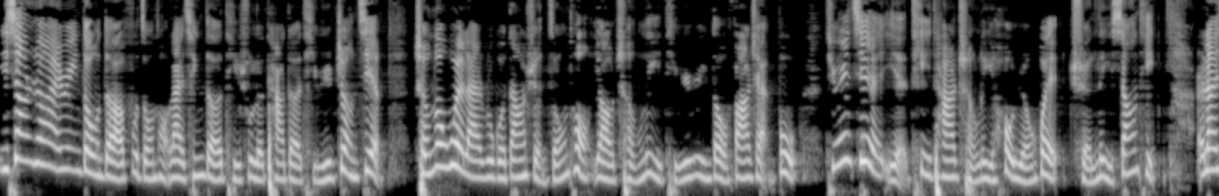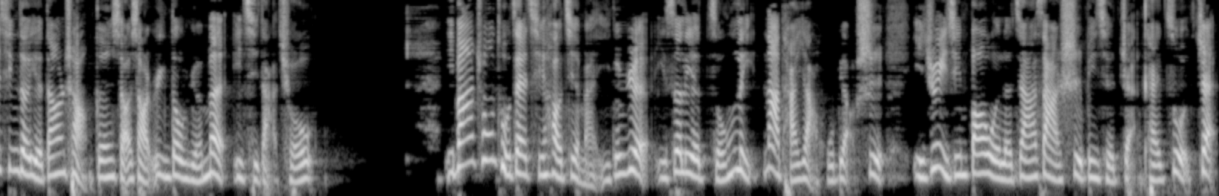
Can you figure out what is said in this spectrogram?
一向热爱运动的副总统赖清德提出了他的体育政见，承诺未来如果当选总统，要成立体育运动发展部，体育界也替他成立后援会，全力相挺。而赖清德也当场跟小小运动员们一起打球。以巴冲突在七号届满一个月，以色列总理纳塔雅胡表示，以军已经包围了加萨市，并且展开作战。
